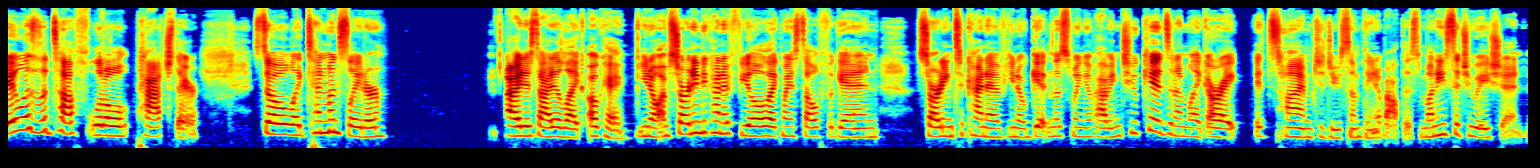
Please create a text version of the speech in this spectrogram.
it was a tough little patch there. So, like 10 months later, I decided, like, okay, you know, I'm starting to kind of feel like myself again, starting to kind of, you know, get in the swing of having two kids. And I'm like, all right, it's time to do something about this money situation.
